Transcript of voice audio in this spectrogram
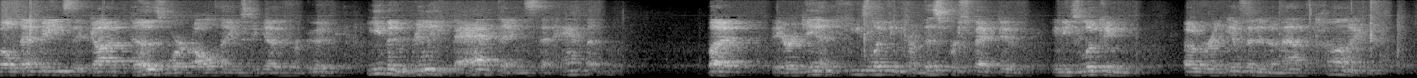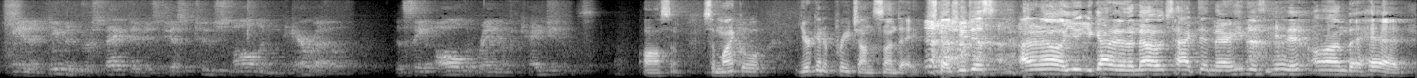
well, that means that God does work all things together for good, even really bad things that happen. But there again, he's looking from this perspective, and he's looking over an infinite amount of time. And a human perspective is just too small and narrow to see all the ramifications. Awesome. So, Michael, you're going to preach on Sunday. Because you just, I don't know, you, you got it in the notes, hacked in there. He just hit it on the head.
